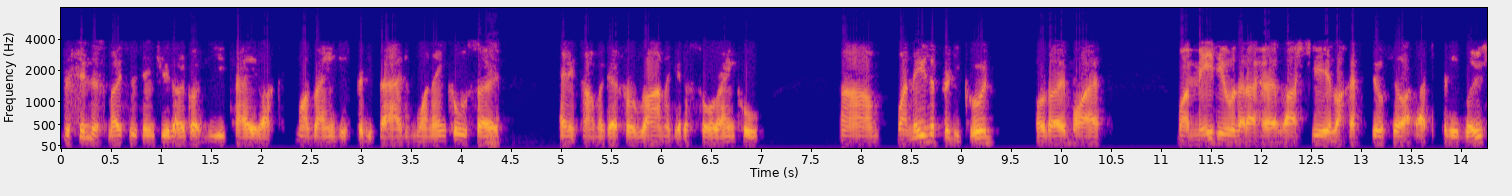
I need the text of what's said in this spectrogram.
the syndesmosis injury that I got in the UK, like my range is pretty bad in one ankle. So anytime I go for a run, I get a sore ankle. Um, my knees are pretty good, although my my medial that I hurt last year, like I still feel like that's pretty loose.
